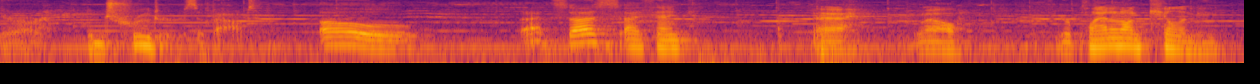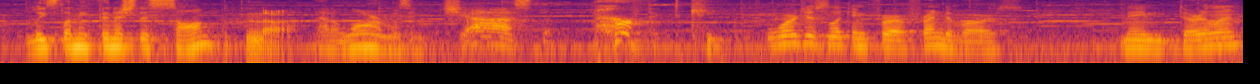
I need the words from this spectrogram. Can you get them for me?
there are intruders about. Oh, that's us, I think. Eh, well, if you're planning on killing me, at least let me finish this song. nah. That alarm was in just the perfect key. We're just looking for a friend of ours named Durlin.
